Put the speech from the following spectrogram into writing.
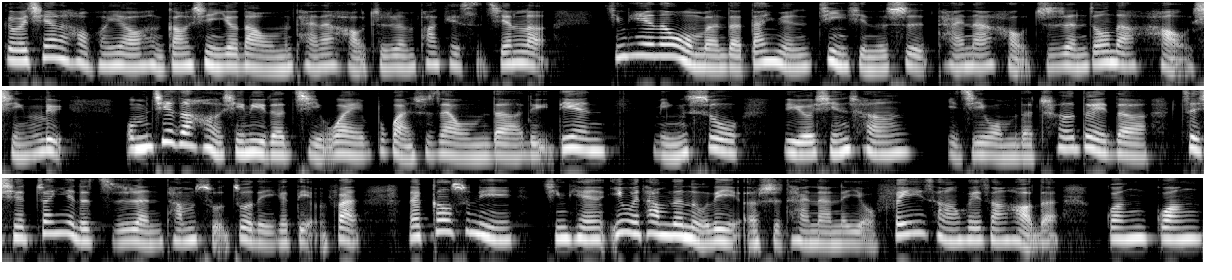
各位亲爱的好朋友，很高兴又到我们台南好职人 p a r k 时间了。今天呢，我们的单元进行的是台南好职人中的好行旅。我们借着好行旅的几位，不管是在我们的旅店、民宿、旅游行程。以及我们的车队的这些专业的职人，他们所做的一个典范，来告诉你，今天因为他们的努力，而使台南的有非常非常好的观光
